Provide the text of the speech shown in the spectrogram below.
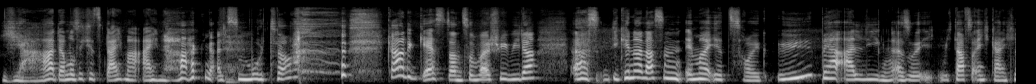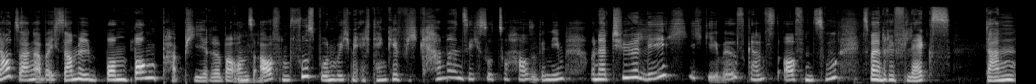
Ja, da muss ich jetzt gleich mal einhaken als Mutter. Gerade gestern zum Beispiel wieder. Die Kinder lassen immer ihr Zeug überall liegen. Also ich, ich darf es eigentlich gar nicht laut sagen, aber ich sammle Bonbonpapiere bei uns mhm. auf dem Fußboden, wo ich mir echt denke, wie kann man sich so zu Hause benehmen? Und natürlich, ich gebe es ganz offen zu, ist mein Reflex, dann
